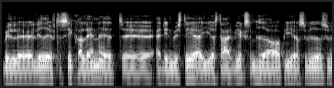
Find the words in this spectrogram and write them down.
vil øh, lede efter sikre lande at, øh, at investere i og starte virksomheder op i osv. osv.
